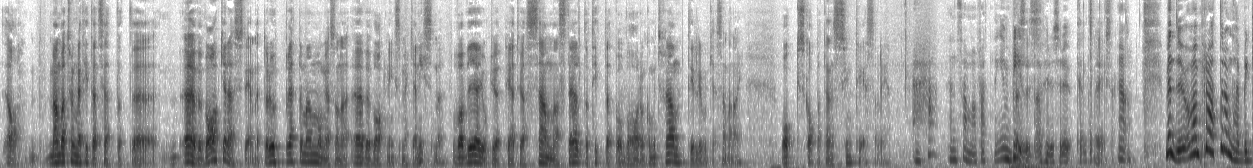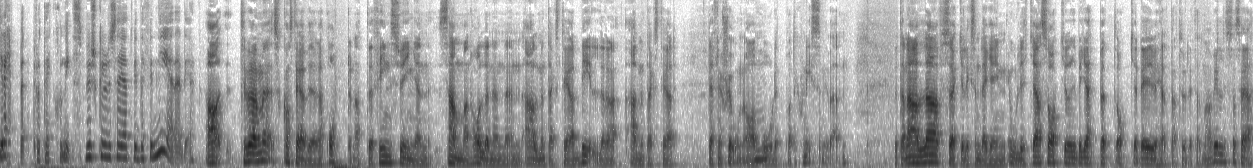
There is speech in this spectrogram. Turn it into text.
ja, man var tvungen att hitta ett sätt att övervaka det här systemet. Och då upprättar man många sådana övervakningsmekanismer. Och vad vi har gjort är att vi har sammanställt och tittat på vad har de kommit fram till i olika sammanhang. Och skapat en syntes av det. Aha, en sammanfattning, en bild Precis. av hur det ser ut helt enkelt. Ja. Men du, om man pratar om det här begreppet protektionism, hur skulle du säga att vi definierar det? Ja, till att börja med så konstaterar vi i rapporten att det finns ju ingen sammanhållen, en, en allmänt accepterad bild eller allmänt accepterad definition av ordet protektionism i världen. Utan alla försöker liksom lägga in olika saker i begreppet och det är ju helt naturligt att man vill så att säga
